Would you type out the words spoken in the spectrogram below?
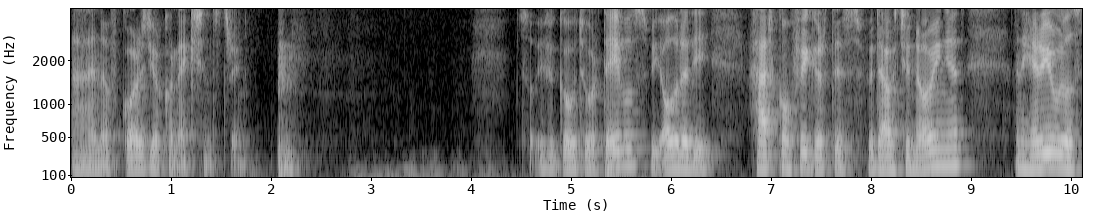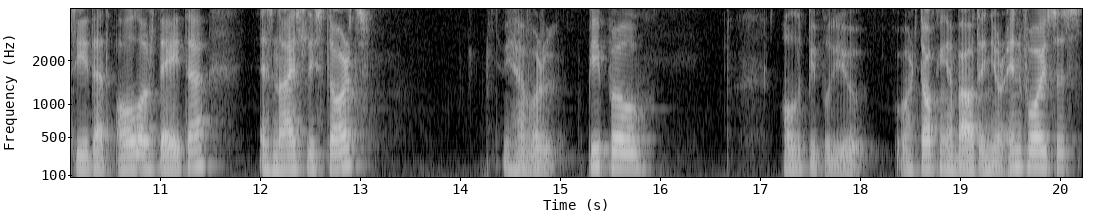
and of course your connection string. so if you go to our tables, we already had configured this without you knowing it. And here you will see that all our data is nicely stored. We have our people, all the people you were talking about in your invoices.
